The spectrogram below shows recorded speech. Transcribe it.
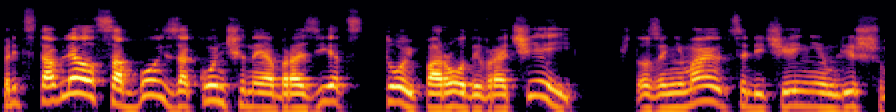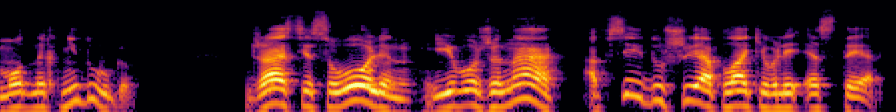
представлял собой законченный образец той породы врачей, что занимаются лечением лишь модных недугов. Джастис Уоллен и его жена от всей души оплакивали Эстер,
